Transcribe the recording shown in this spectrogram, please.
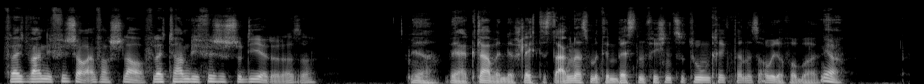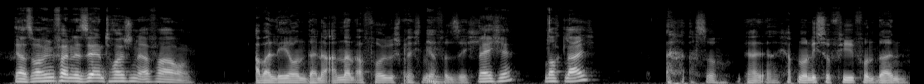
vielleicht waren die Fische auch einfach schlau. Vielleicht haben die Fische studiert oder so. Ja, ja klar, wenn der schlechteste Angler es mit den besten Fischen zu tun kriegt, dann ist auch wieder vorbei. Ja. Ja, es war auf jeden Fall eine sehr enttäuschende Erfahrung. Aber Leon, deine anderen Erfolge sprechen ja für sich. Welche? Noch gleich? Ach so, ja, ja, ich habe noch nicht so viel von deinen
